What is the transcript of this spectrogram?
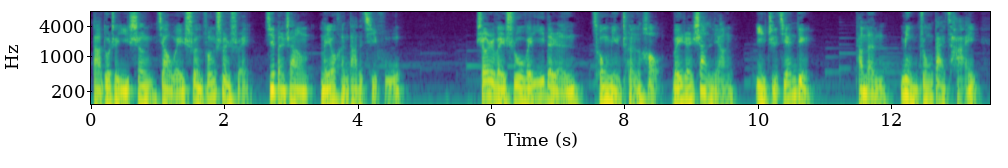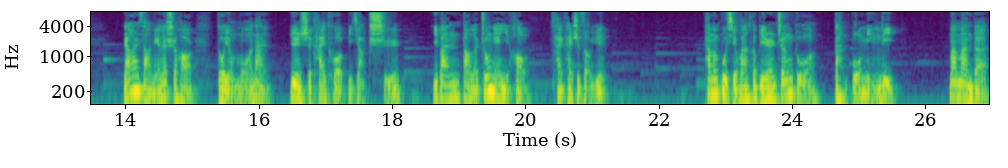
大多这一生较为顺风顺水，基本上没有很大的起伏。生日尾数为一的人，聪明醇厚，为人善良，意志坚定，他们命中带财，然而早年的时候多有磨难，运势开拓比较迟，一般到了中年以后才开始走运。他们不喜欢和别人争夺，淡泊名利。慢慢的，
